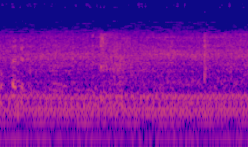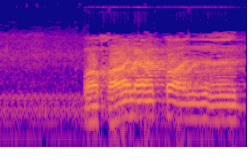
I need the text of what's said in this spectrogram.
مقتدر وخلق الجان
